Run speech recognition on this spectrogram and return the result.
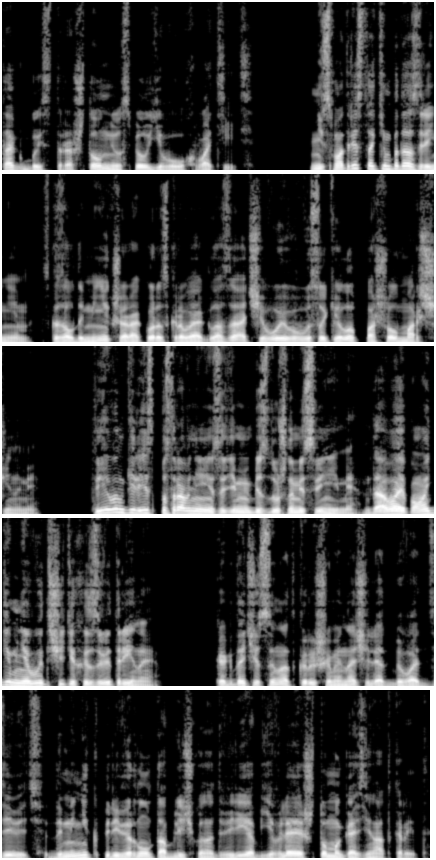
так быстро, что он не успел его ухватить. «Не смотри с таким подозрением», — сказал Доминик, широко раскрывая глаза, отчего его высокий лоб пошел морщинами. «Ты евангелист по сравнению с этими бездушными свиньями. Давай, помоги мне вытащить их из витрины». Когда часы над крышами начали отбивать девять, Доминик перевернул табличку на двери, объявляя, что магазин открыт.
